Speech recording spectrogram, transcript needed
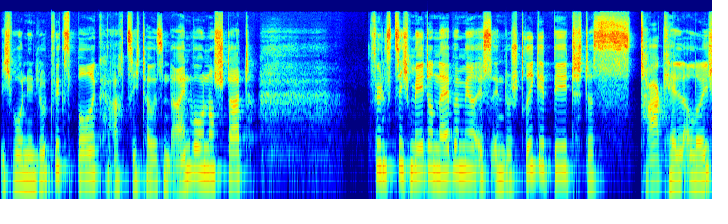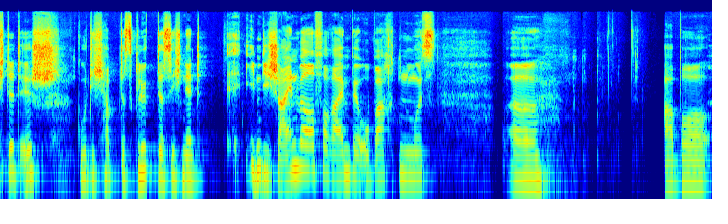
Ich wohne in Ludwigsburg, 80.000 Einwohnerstadt. 50 Meter neben mir ist Industriegebiet, das taghell erleuchtet ist. Gut, ich habe das Glück, dass ich nicht in die Scheinwerfer rein beobachten muss. Äh, aber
